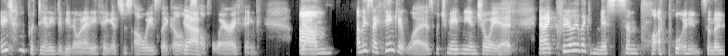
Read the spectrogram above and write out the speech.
anytime you put Danny DeVito in anything, it's just always like a little Yeah. self aware, I think. Yeah. Um, at least I think it was, which made me enjoy it. And I clearly like missed some plot points. And I,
